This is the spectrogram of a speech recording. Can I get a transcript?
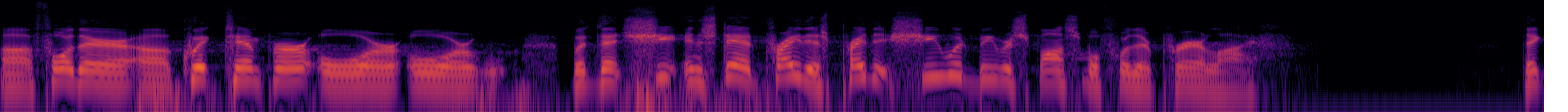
uh, for their uh, quick temper, or or but that she instead pray this, pray that she would be responsible for their prayer life. That,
